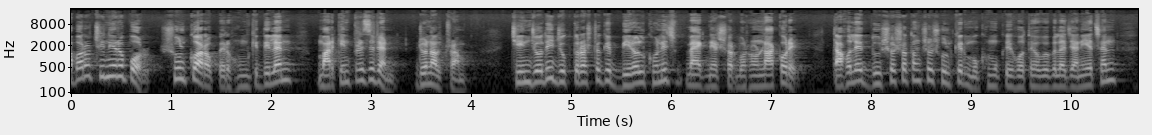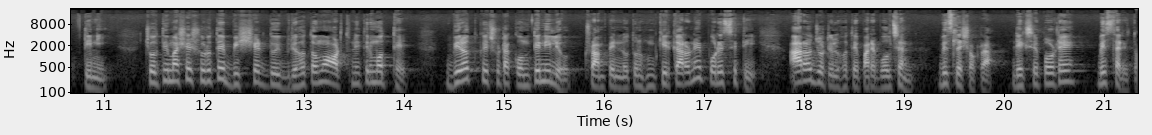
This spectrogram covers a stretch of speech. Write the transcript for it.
আবারও চীনের উপর শুল্ক আরোপের হুমকি দিলেন মার্কিন প্রেসিডেন্ট ডোনাল্ড ট্রাম্প। চীন যদি যুক্তরাষ্ট্রকে বিরল খনিজ ম্যাগনেট সরবরাহ না করে, তাহলে দুইশো শতাংশ শুল্কের মুখোমুখি হতে হবে বলে জানিয়েছেন তিনি। চলতি মাসের শুরুতে বিশ্বের দুই বৃহত্তম অর্থনীতির মধ্যে বিরোধ কিছুটা কমতে নিলেও ট্রাম্পের নতুন হুমকির কারণে পরিস্থিতি আরও জটিল হতে পারে বলছেন বিশ্লেষকরা। ডেস্ক রিপোর্টে বিস্তারিত।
